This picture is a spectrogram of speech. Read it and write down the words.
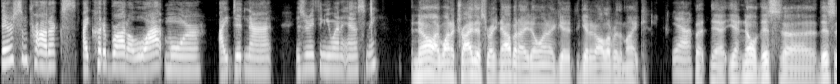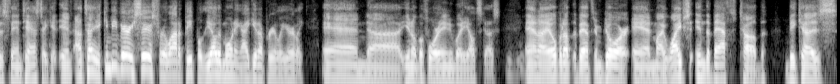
there's some products. I could have brought a lot more. I did not. Is there anything you want to ask me? No, I want to try this right now, but I don't want to get get it all over the mic. Yeah. But uh, yeah, no, this uh, this is fantastic, It- and I'll tell you, it can be very serious for a lot of people. The other morning, I get up really early, and uh, you know before anybody else does, Mhm. and I open up the bathroom door, and my wife's in the bathtub because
